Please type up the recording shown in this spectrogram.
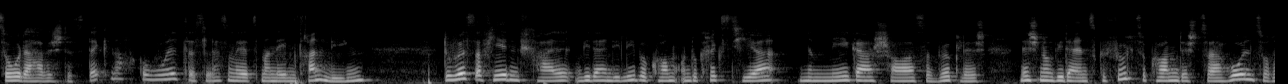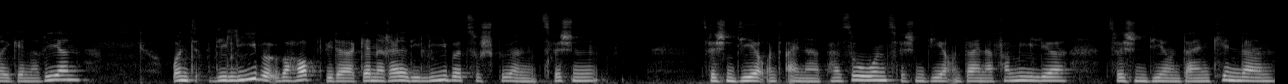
So, da habe ich das Deck noch geholt. Das lassen wir jetzt mal nebendran liegen. Du wirst auf jeden Fall wieder in die Liebe kommen und du kriegst hier eine mega Chance, wirklich. Nicht nur wieder ins Gefühl zu kommen, dich zu erholen, zu regenerieren und die Liebe überhaupt wieder, generell die Liebe zu spüren zwischen, zwischen dir und einer Person, zwischen dir und deiner Familie, zwischen dir und deinen Kindern,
